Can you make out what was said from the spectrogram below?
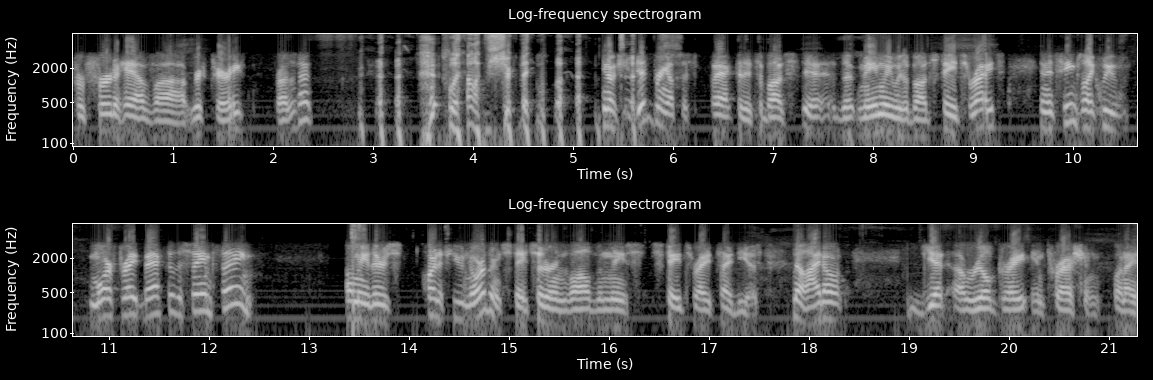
prefer to have uh, Rick Perry president. well, I'm sure they would. You know, she did bring up the fact that it's about uh, that mainly was about states' rights, and it seems like we've morphed right back to the same thing. Only there's quite a few northern states that are involved in these states' rights ideas. No, I don't get a real great impression when I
